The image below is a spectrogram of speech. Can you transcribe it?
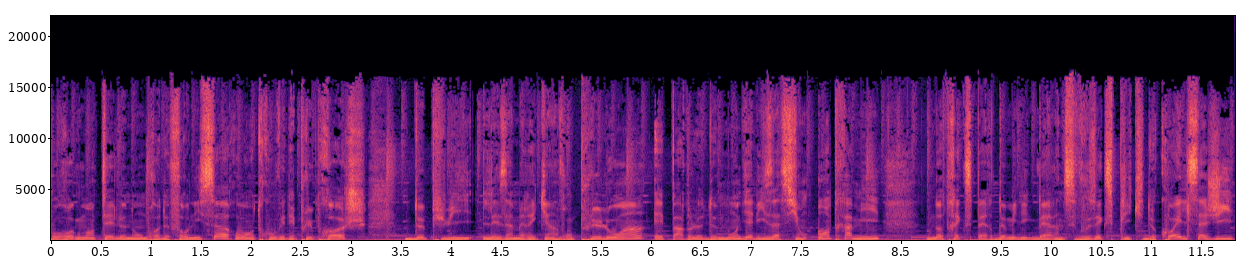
pour augmenter le nombre de fournisseurs ou en trouver des plus proches. Depuis, les Américains vont plus loin et parlent de mondialisation entre amis. Notre expert Dominique Burns vous explique de quoi il s'agit.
